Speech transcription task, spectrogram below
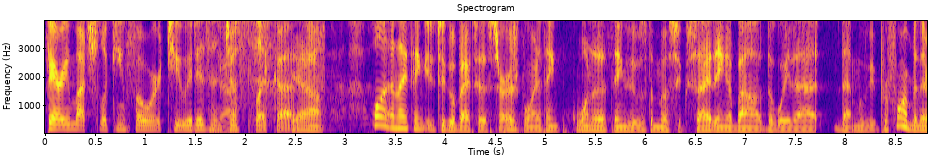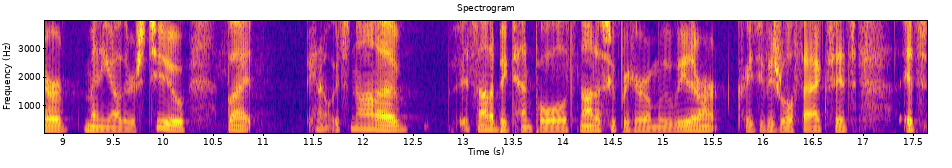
very much looking forward to it isn't just like a Yeah. Well, and I think to go back to Star Is Born, I think one of the things that was the most exciting about the way that that movie performed, and there are many others too, but you know, it's not a it's not a big tentpole. It's not a superhero movie. There aren't crazy visual effects. It's it's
